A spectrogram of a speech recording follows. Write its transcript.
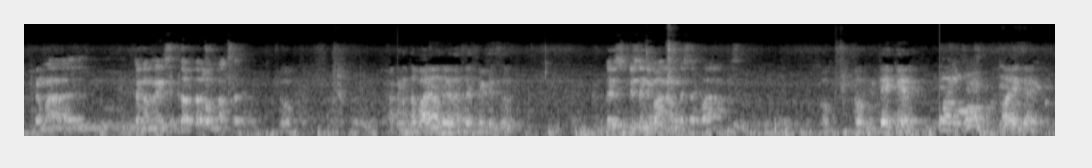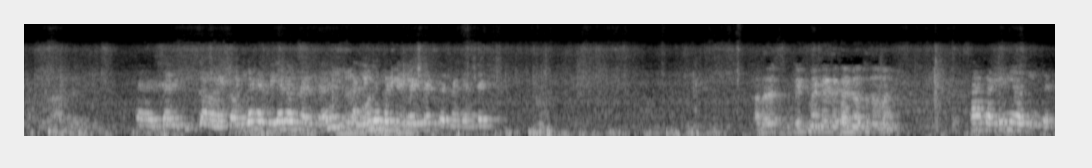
ఇక్కడ మా జనమే సిద్ధార్థలో ఉన్నాం సార్ అక్కడంతా బాగానే ఉంది కదా ఫెసిలిటీస్? ఫెసిలిటీస్ అన్ని బాగానే ఉన్నాయి సార్ బాగానే sir. Okay take care morning sir morning guy sir అకౌంట్గా హెల్తీగానే ఉన్నాను సార్ మళ్ళీ ఒకటి తెలియట్లేదు సార్ నాకు అంతే. అదర్ ట్రీట్మెంట్ అయితే కన్ను అవుతుందమ్మా? కంటిన్యూ అవుతుంది సార్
